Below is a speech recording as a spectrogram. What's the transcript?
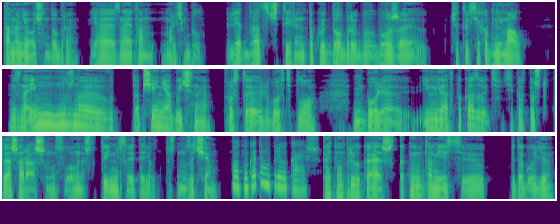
Там они очень добрые. Я знаю, там мальчик был лет 24, ну такой добрый был, боже, что-то всех обнимал. Не знаю, им нужно вот общение обычное, просто любовь, тепло, не более. Им не надо показывать, типа, то, что ты ошарашен, условно, что ты не в своей тарелке. Потому что, ну зачем? Вот, ну к этому привыкаешь. К этому привыкаешь, как минимум там есть э, педагоги,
